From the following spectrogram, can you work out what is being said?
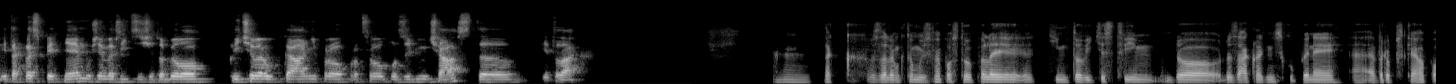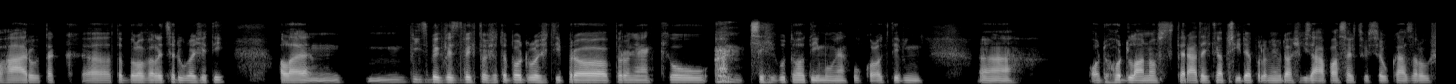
i takhle zpětně, můžeme říct, že to bylo klíčové utkání pro, pro celou podzimní část. E, je to tak? Hmm, tak vzhledem k tomu, že jsme postoupili tímto vítězstvím do, do základní skupiny eh, Evropského poháru, tak eh, to bylo velice důležitý, ale mm, víc bych vyzdvihl to, že to bylo důležité pro, pro nějakou psychiku toho týmu, nějakou kolektivní uh, odhodlanost, která teďka přijde podle mě v dalších zápasech, což se ukázalo už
